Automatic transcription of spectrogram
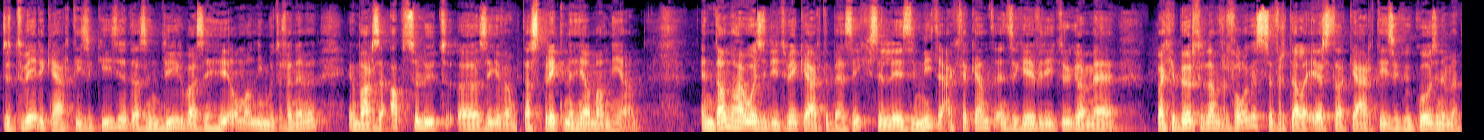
De tweede kaart die ze kiezen, dat is een dier waar ze helemaal niet moeten van hebben. En waar ze absoluut eh, zeggen van dat spreekt me helemaal niet aan. En dan houden ze die twee kaarten bij zich. Ze lezen niet de achterkant en ze geven die terug aan mij. Wat gebeurt er dan vervolgens? Ze vertellen eerst de kaart die ze gekozen hebben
